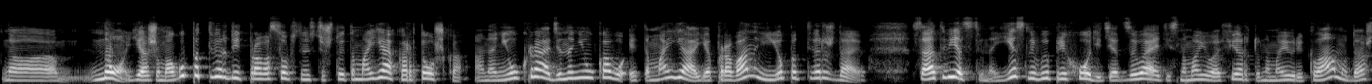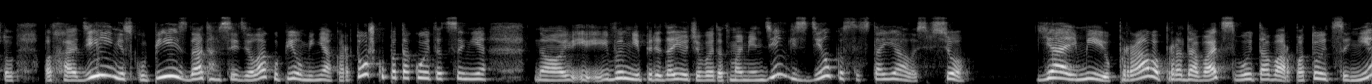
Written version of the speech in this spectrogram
Э, но я же могу подтвердить право собственности, что это моя картошка, она не украдена ни у кого, это моя, я права на нее подтверждаю. Соответственно, если вы приходите, отзываетесь на мою оферту, на мою рекламу, да, что подходи, не скупись, да, там все дела, купи у меня картошку по такой-то цене, а, и, вы мне передаете в этот момент деньги, сделка состоялась, все. Я имею право продавать свой товар по той цене,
